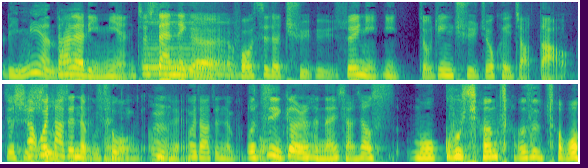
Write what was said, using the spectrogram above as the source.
里面它在里面，就在那个佛寺的区域，所以你你走进去就可以找到，就是那味道真的不错，嗯，味道真的不错。我自己个人很难想象蘑菇香肠是怎么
